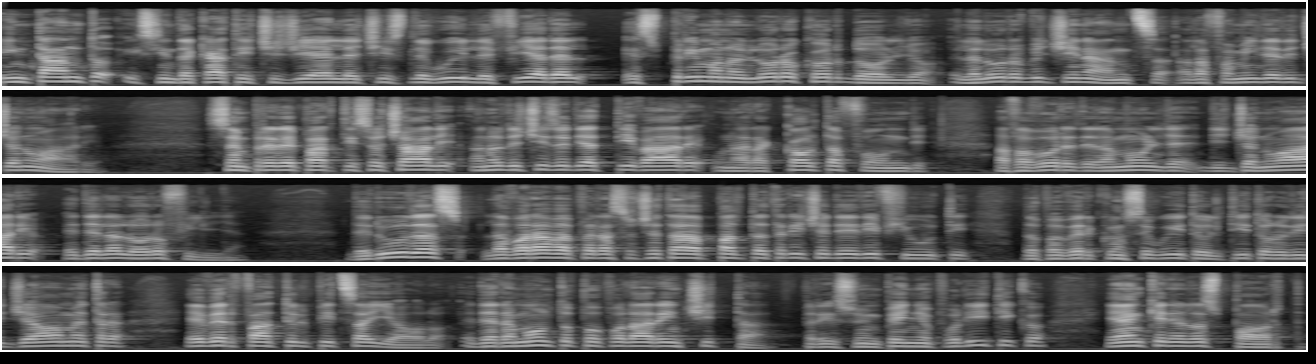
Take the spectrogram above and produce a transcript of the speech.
Intanto i sindacati CGL, Cisle Will e Fiadel esprimono il loro cordoglio e la loro vicinanza alla famiglia di Januario. Sempre le parti sociali hanno deciso di attivare una raccolta fondi a favore della moglie di Januario e della loro figlia. De Rudas lavorava per la società appaltatrice dei rifiuti dopo aver conseguito il titolo di geometra e aver fatto il pizzaiolo ed era molto popolare in città per il suo impegno politico e anche nello sport,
